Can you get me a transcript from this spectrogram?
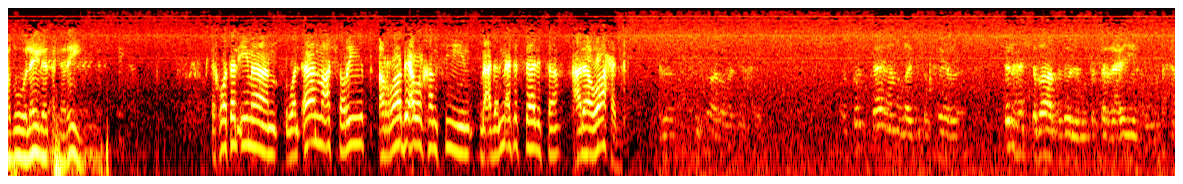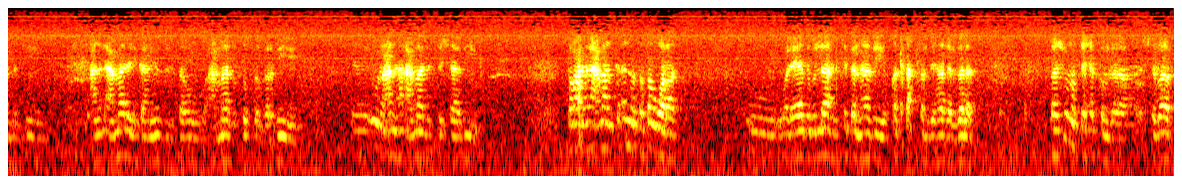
أبو ليلى الأثري. إخوة الإيمان والآن مع الشريط الرابع والخمسين بعد المئة الثالثة على واحد. قلت دائما الله يجزيك الخير. تنهى الشباب هذول المتسرعين والمتحمسين عن الأعمال اللي كانوا ينزلوا أعمال السلطة الغربية يقولوا عنها أعمال استشهادية. طبعا الأعمال كأنه تطورت. والعياذ بالله الفتن هذه قد تحصل بهذا البلد. فشو نصيحتكم للشباب؟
